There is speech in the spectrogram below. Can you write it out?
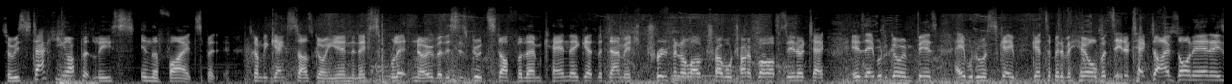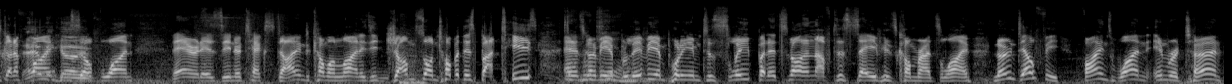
So he's stacking up at least in the fights, but it's going to be Gankstars going in, and they've split Nova. This is good stuff for them. Can they get the damage? Truth in a lot of trouble, trying to blow up Xenotech. Is able to go in Fizz, able to escape, gets a bit of a hill, but Xenotech dives on in, and he's going to find himself one. There it is, Xenotech starting to come online as he jumps on top of this Baptiste, and it's going to be Oblivion putting him to sleep, but it's not enough to save his comrade's life. Lone Delphi finds one in return.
